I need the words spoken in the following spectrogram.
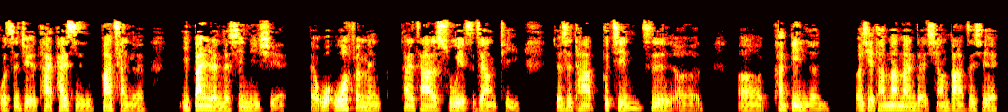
我是觉得他开始发展了一般人的心理学。呃，沃沃芬曼他他的书也是这样提，就是他不仅是呃呃看病人，而且他慢慢的想把这些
